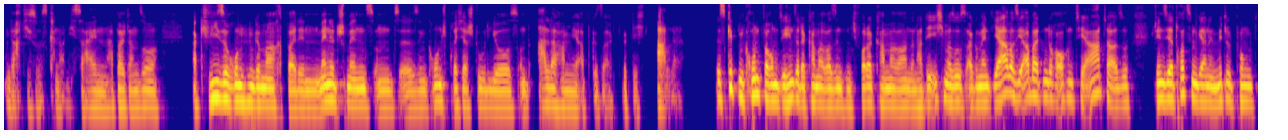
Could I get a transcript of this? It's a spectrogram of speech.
Und dachte ich so, das kann doch nicht sein. Hab halt dann so Akquise-Runden gemacht bei den Managements und äh, Synchronsprecherstudios und alle haben mir abgesagt. Wirklich alle. Es gibt einen Grund, warum sie hinter der Kamera sind, nicht vor der Kamera. Und dann hatte ich immer so das Argument, ja, aber sie arbeiten doch auch im Theater, also stehen sie ja trotzdem gerne im Mittelpunkt.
